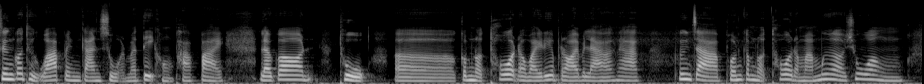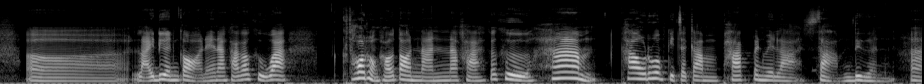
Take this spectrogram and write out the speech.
ซึ่งก็ถือว่าเป็นการสวนมติของพรรคไป แล้วก็ถูกกำหนดโทษเอาไว้เรียบร้อยไปแล้วนะคะเพิ่งจะพ้นกำหนดโทษออกมาเมื่อช่วงหลายเดือนก่อนเนี่ยนะคะ ก็คือว่าโทษของเขาตอนนั้นนะคะ ก็คือห้ามเข้าร่วมกิจกรรมพักเป็นเวลา 3 เดือนอะ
